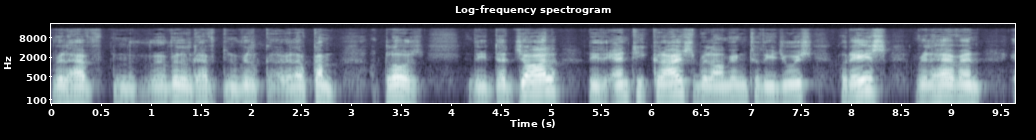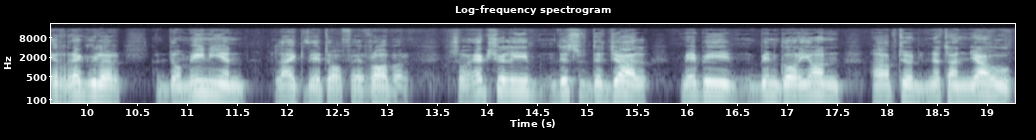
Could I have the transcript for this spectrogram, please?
will have will have will, will have come close. The Dajjal, the Antichrist belonging to the Jewish race, will have an irregular dominion like that of a robber. So actually, this Dajjal maybe Ben Gurion up to Netanyahu.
